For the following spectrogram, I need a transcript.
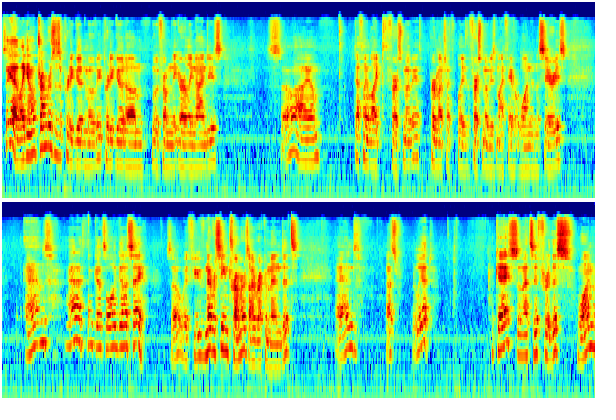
so yeah, like you know, Tremors is a pretty good movie. Pretty good um, movie from the early '90s. So I um, definitely liked the first movie. Pretty much, I believe the first movie is my favorite one in the series. And, and I think that's all I gotta say. So if you've never seen Tremors, I recommend it. And that's really it. Okay, so that's it for this one.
